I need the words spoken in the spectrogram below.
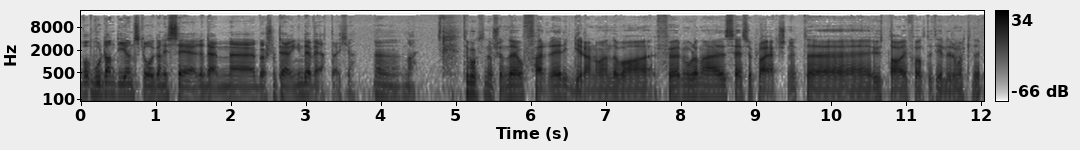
hvordan de ønsker å organisere den eh, børsnoteringen, det vet jeg ikke. Nei. Tilbake til Nordsjøen. Det er jo færre rigger her nå enn det var før. men Hvordan er, ser supply action ut, ut da i forhold til tidligere markeder?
